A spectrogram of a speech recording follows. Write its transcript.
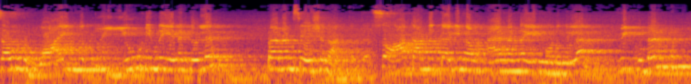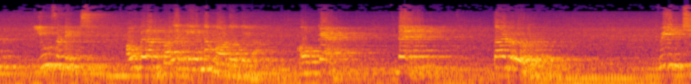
ಸೌಂಡ್ ವಾಯ್ ಮತ್ತು ಯೂನಿಂದ ಏನಾಗ್ತದೆ ಪ್ರೊನೌನ್ಸಿಯೇಷನ್ ಆಗ್ತದೆ. ಸೊ ಆ ಕಾರಣಕ್ಕಾಗಿ ನಾವು ಆನ್ ಅನ್ನ ಏನ್ ಮಾಡೋದಿಲ್ಲ? ವಿ ಕುಡಂಟ್ ಯೂಸ್ ಇಟ್ ಅವುಗಳ ಬಳಕೆಯನ್ನ ಮಾಡೋದಿಲ್ಲ. Okay then third which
